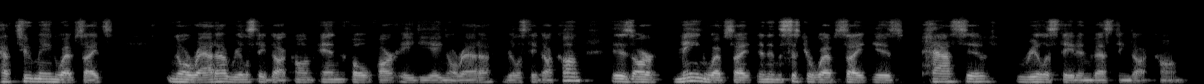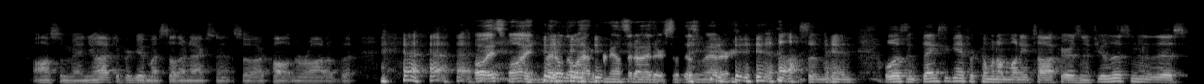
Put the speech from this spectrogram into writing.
have two main websites. Norada realestate.com, N O R A D A, Norada realestate.com is our main website. And then the sister website is passiverealestateinvesting.com. Awesome, man. You'll have to forgive my southern accent, so I call it Narada, but Oh, it's fine. I don't know how to pronounce it either, so it doesn't matter. awesome, man. Well, listen, thanks again for coming on Money Talkers. And if you're listening to this,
